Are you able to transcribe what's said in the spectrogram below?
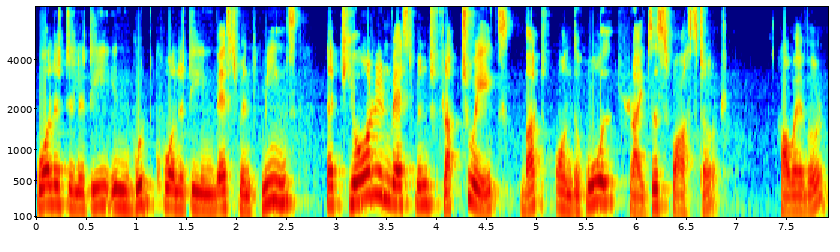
Volatility in good quality investment means that your investment fluctuates but on the whole rises faster. However,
